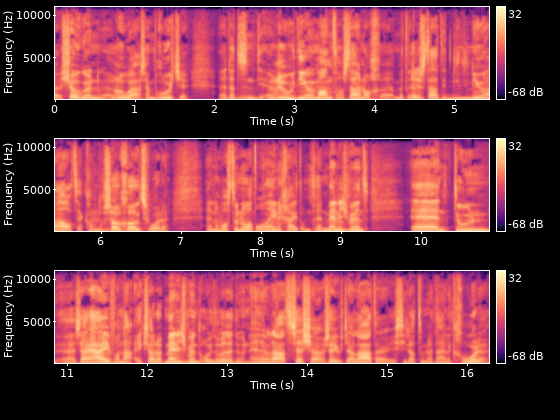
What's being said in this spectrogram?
eh, Shogun Rua, zijn broertje, eh, dat is een, een ruwe diamant. Als daar nog eh, met de resultaten die hij nu haalt, ja, kan Mm. nog zo groot worden. En er was toen nog wat oneenigheid omtrent management. En toen eh, zei hij van, nou, ik zou dat management ooit willen doen. En inderdaad, zes jaar, zeven jaar later is hij dat toen uiteindelijk geworden.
